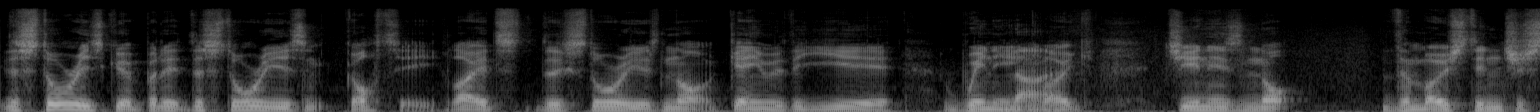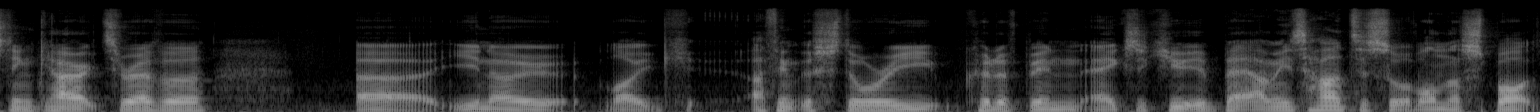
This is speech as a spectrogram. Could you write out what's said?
The story's good, but it, the story isn't GOTY. Like it's the story is not Game of the Year winning. No. Like Jin is not the most interesting character ever. Uh, you know, like I think the story could have been executed better. I mean, it's hard to sort of on the spot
